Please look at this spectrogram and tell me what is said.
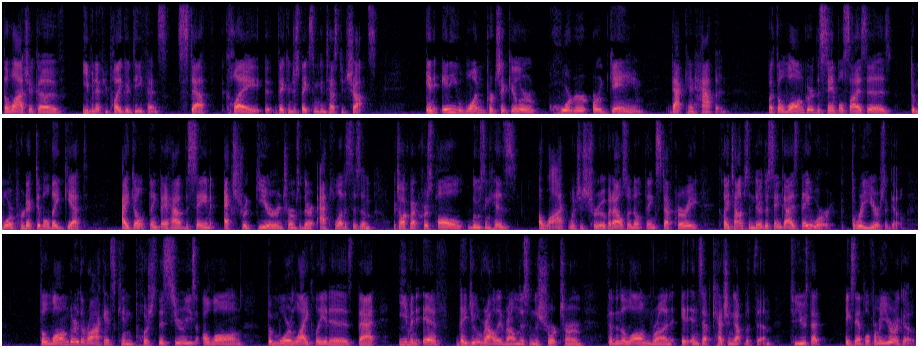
The logic of even if you play good defense, Steph, Klay, they can just make some contested shots. In any one particular quarter or game, that can happen. But the longer the sample size is, the more predictable they get. I don't think they have the same extra gear in terms of their athleticism. We talk about Chris Paul losing his a lot, which is true, but I also don't think Steph Curry, Klay Thompson, they're the same guys they were three years ago the longer the Rockets can push this series along, the more likely it is that even if they do rally around this in the short term, that in the long run, it ends up catching up with them. To use that example from a year ago,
